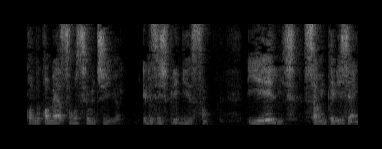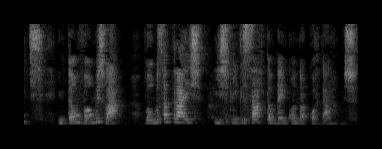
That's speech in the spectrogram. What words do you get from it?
quando começam o seu dia? Eles espreguiçam. E eles são inteligentes. Então vamos lá, vamos atrás e espreguiçar também quando acordarmos.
